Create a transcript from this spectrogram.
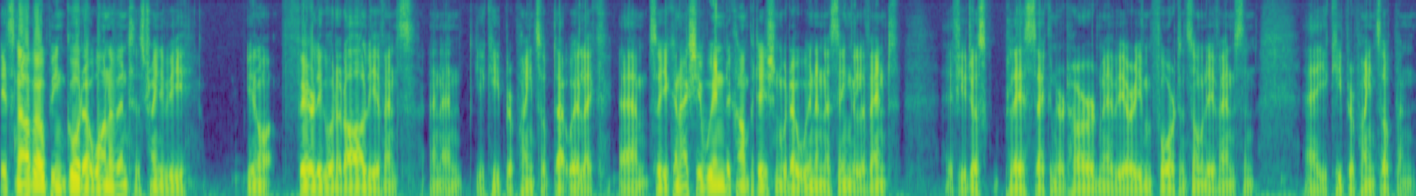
it's not about being good at one event it's trying to be you know fairly good at all the events and and you keep your points up that way like um so you can actually win the competition without winning a single event if you just place second or third maybe or even fourth in some of the events and uh, you keep your points up and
